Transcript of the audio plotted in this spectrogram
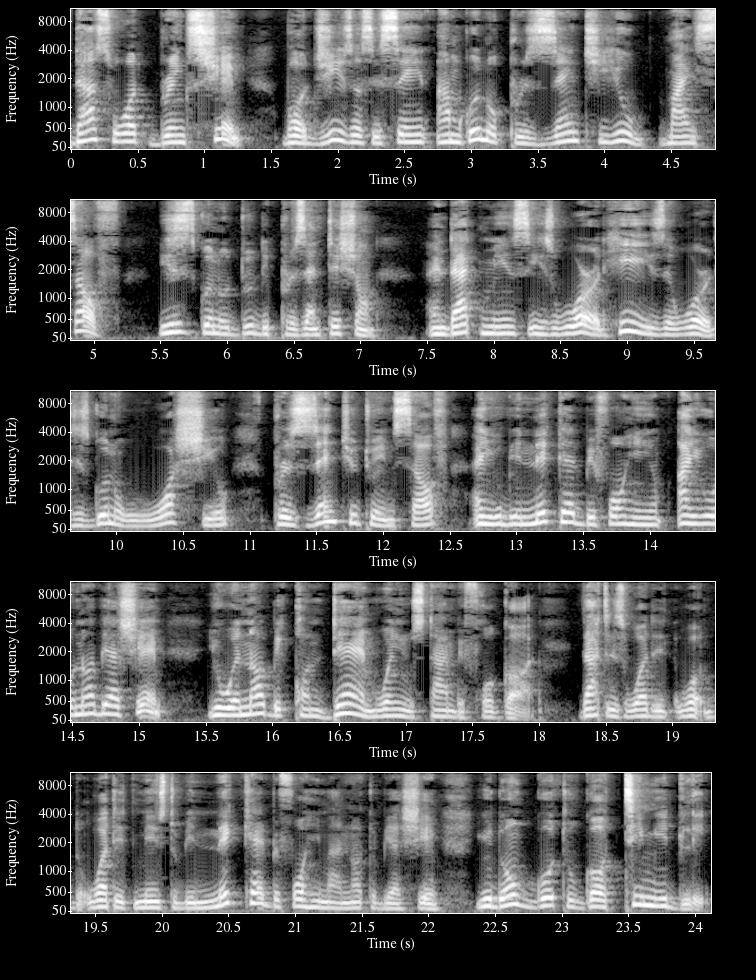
that's what brings shame. But Jesus is saying, I'm going to present you myself He's going to do the presentation. And that means his word. He is a word. He's going to wash you, present you to himself, and you'll be naked before him, and you will not be ashamed. You will not be condemned when you stand before God. That is what it what, what it means to be naked before him and not to be ashamed. You don't go to God timidly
